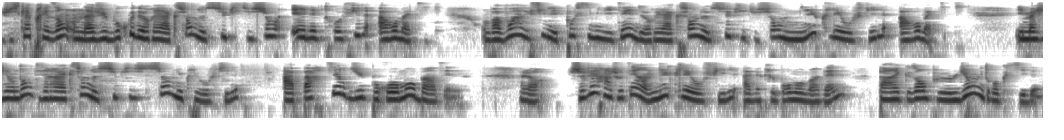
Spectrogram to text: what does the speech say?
Jusqu'à présent, on a vu beaucoup de réactions de substitution électrophile aromatique. On va voir ici les possibilités de réactions de substitution nucléophile aromatique. Imaginons donc des réactions de substitution nucléophile à partir du bromobenzène. Alors, je vais rajouter un nucléophile avec le bromobenzène, par exemple l'ion hydroxyde,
